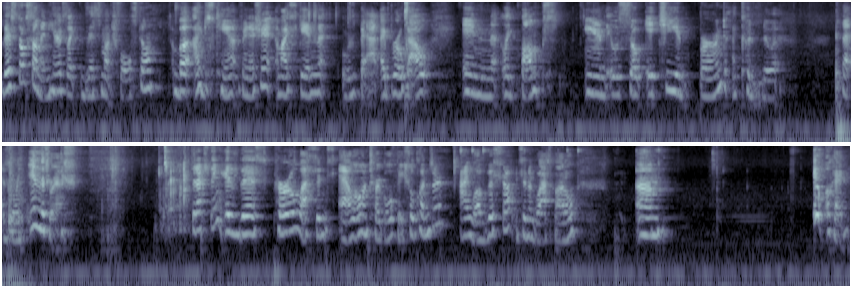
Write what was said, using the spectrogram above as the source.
there's still some in here. It's like this much full still, but I just can't finish it. My skin was bad. I broke out in like bumps and it was so itchy and burned. I couldn't do it. That is going in the trash. The next thing is this Pearlessence Aloe and Charcoal Facial Cleanser. I love this stuff. It's in a glass bottle. Um, it, okay,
